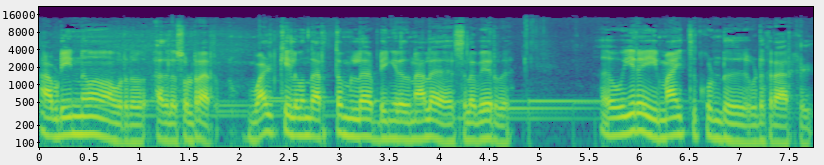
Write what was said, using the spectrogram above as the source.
அப்படின்னு அவர் அதில் சொல்கிறார் வாழ்க்கையில் வந்து அர்த்தம் இல்லை அப்படிங்கிறதுனால சில பேர் உயிரை மாய்த்து கொண்டு விடுகிறார்கள்.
